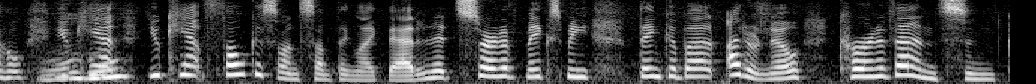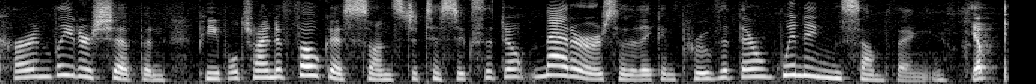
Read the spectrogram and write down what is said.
You, know, you mm-hmm. can't you can't focus on something like that, and it sort of makes me think about I don't know current events and current leadership and people trying to focus on statistics that don't matter so that they can prove that they're winning something. Yep.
